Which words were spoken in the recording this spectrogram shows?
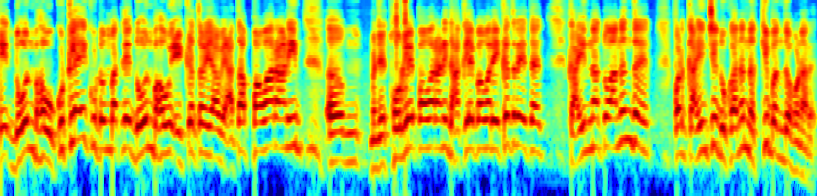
ते दोन भाऊ कुठल्याही कुटुंबातले दोन भाऊ एकत्र यावे. आता पवार आणि म्हणजे थोरले पवार आणि धाकले पवार एकत्र येत आहेत. काहींना तो आनंद आहे पण काहींची दुकानं नक्की बंद होणार आहेत.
